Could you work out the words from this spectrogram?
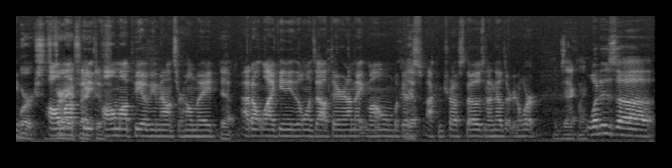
Hey, works. It's all very my effective. P, all my POV mounts are homemade. Yep. I don't like any of the ones out there, and I make my own because I can trust those and I know they're going to work. Exactly. What is uh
